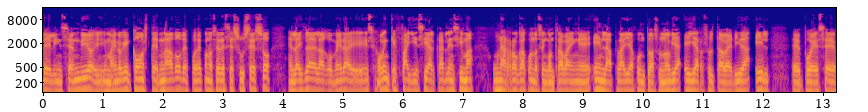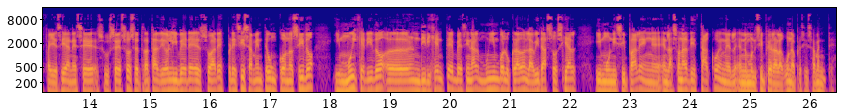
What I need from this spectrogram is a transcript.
del, incendio, imagino que consternado después de conocer ese suceso en la isla de La Gomera, ese joven que fallecía al caerle encima una roca cuando se encontraba en, eh, en la playa junto a su novia, ella resultaba herida, él eh, pues eh, fallecía en ese suceso. Se trata de Oliver Suárez, precisamente un conocido y muy querido dirigente vecinal, muy involucrado en la vida social y municipal en, en la zona de Taco, en el, en el municipio de La Laguna, precisamente.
